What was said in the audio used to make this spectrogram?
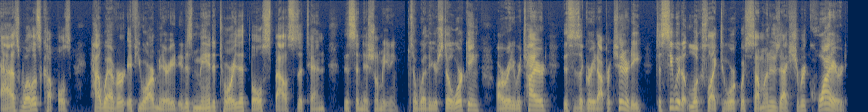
as well as couples. However, if you are married, it is mandatory that both spouses attend this initial meeting. So, whether you're still working, already retired, this is a great opportunity to see what it looks like to work with someone who's actually required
